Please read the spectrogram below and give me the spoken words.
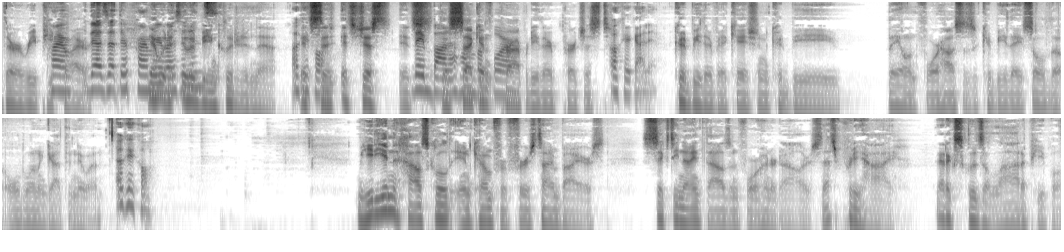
they're a repeat Prim- buyer that's at their primary would, it would be included in that Okay, it's cool. the- it's just it's They bought the a second property they're purchased okay, got it. could be their vacation could be they own four houses. It could be they sold the old one and got the new one. Okay, cool. Median household income for first time buyers $69,400. That's pretty high. That excludes a lot of people.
